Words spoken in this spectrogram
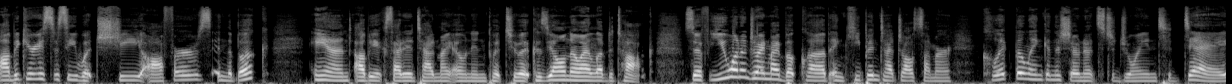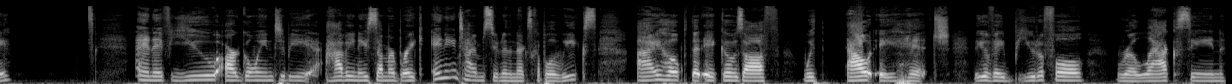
I'll be curious to see what she offers in the book, and I'll be excited to add my own input to it because y'all know I love to talk. So if you want to join my book club and keep in touch all summer, click the link in the show notes to join today. And if you are going to be having a summer break anytime soon in the next couple of weeks, I hope that it goes off without a hitch, that you have a beautiful, relaxing,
